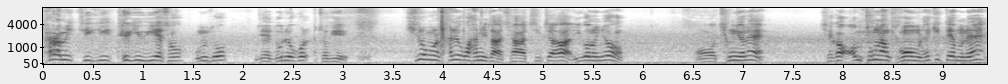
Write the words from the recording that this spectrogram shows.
사람이 되기, 되기 위해서 오늘도 이제 노력을 저기 실험을 하려고 합니다. 자, 진짜 이거는요, 어, 작년에 제가 엄청난 경험을 했기 때문에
